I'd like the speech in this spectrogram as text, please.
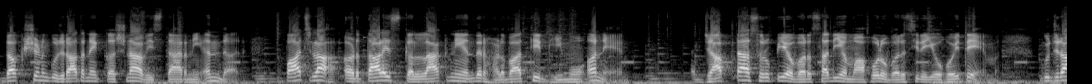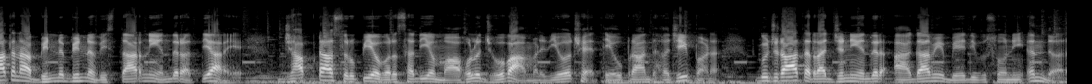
દક્ષિણ ગુજરાત અને કચ્છના વિસ્તારની અંદર પાછલા અડતાલીસ કલાકની અંદર હળવાથી ધીમો અને ઝાપટા સ્વરૂપીય વરસાદીય માહોલ વરસી રહ્યો હોય તેમ ગુજરાતના ભિન્ન ભિન્ન વિસ્તારની અંદર અત્યારે ઝાપટા સ્વરૂપીય વરસાદીય માહોલ જોવા મળી રહ્યો છે. તે ઉપરાંત હજી પણ ગુજરાત રાજ્યની અંદર આગામી બે દિવસોની અંદર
